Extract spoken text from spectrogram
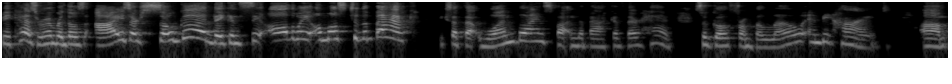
because remember those eyes are so good they can see all the way almost to the back except that one blind spot in the back of their head so go from below and behind um,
